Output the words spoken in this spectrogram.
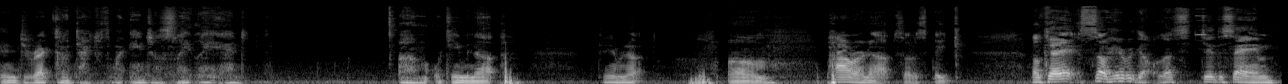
in direct contact with my angels lately, and um, we're teaming up, teaming up, um, powering up, so to speak. Okay, so here we go. Let's do the same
